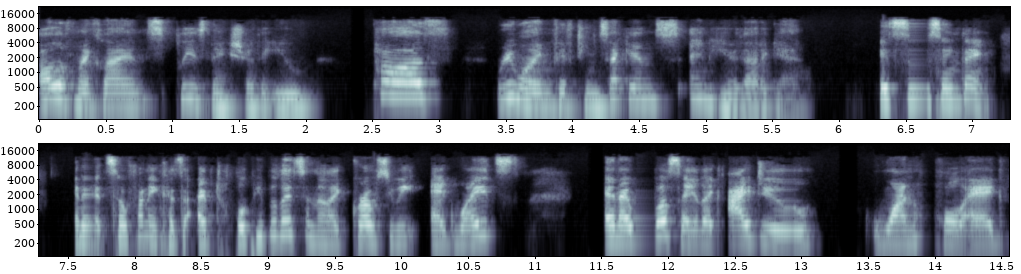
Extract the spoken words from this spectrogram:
all of my clients, please make sure that you pause, rewind 15 seconds, and hear that again. it's the same thing. And it's so funny because I've told people this and they're like, gross, you eat egg whites. And I will say, like, I do one whole egg,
